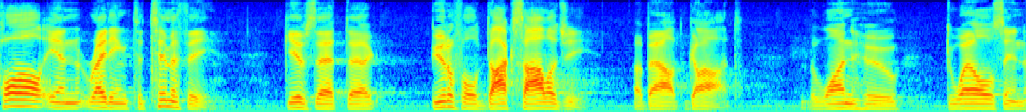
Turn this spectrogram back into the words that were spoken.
Paul, in writing to Timothy, gives that uh, beautiful doxology about God, the one who dwells in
